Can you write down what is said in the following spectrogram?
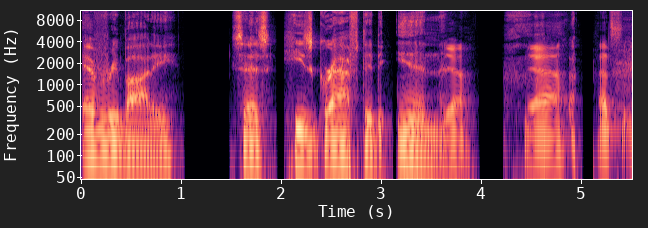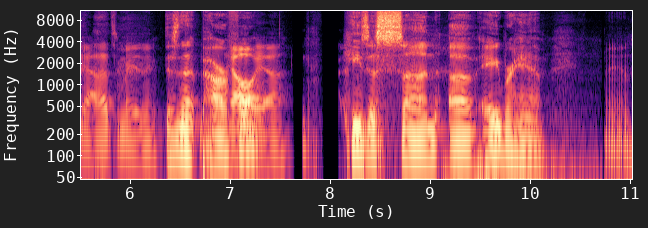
everybody says he's grafted in. Yeah. Yeah. That's yeah. That's amazing. Isn't that powerful? Oh yeah. He's a son of Abraham, Man.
